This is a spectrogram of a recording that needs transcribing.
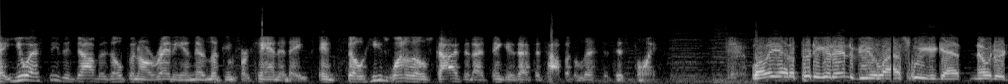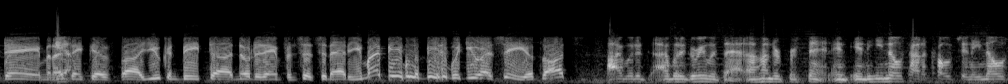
At USC, the job is open already, and they're looking for candidates. And so he's one of those guys that I think is at the top of the list at this point. Well, he had a pretty good interview last week against Notre Dame, and yeah. I think if uh, you can beat uh, Notre Dame from Cincinnati, you might be able to beat it with USC. Your thoughts? I would I would agree with that a hundred percent. And and he knows how to coach, and he knows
